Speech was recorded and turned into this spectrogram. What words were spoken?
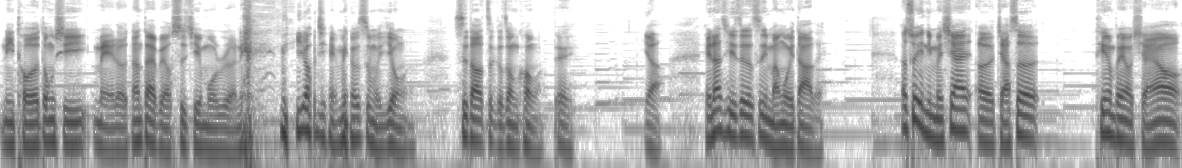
你投的东西没了，那代表世界末日了，你 你要钱也没有什么用了，是到这个状况吗？对，呀，哎，那其实这个事情蛮伟大的。那所以你们现在呃，假设听众朋友想要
